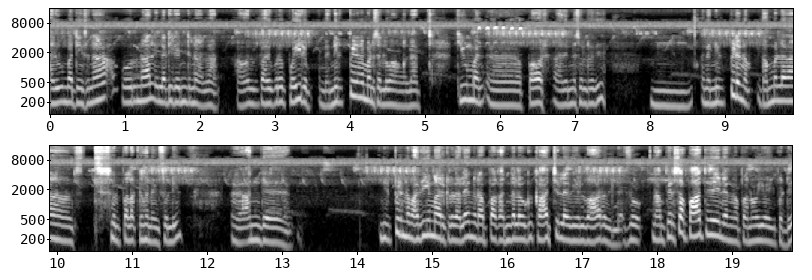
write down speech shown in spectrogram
அதுவும் பார்த்தீங்க சொன்னால் ஒரு நாள் இல்லாட்டி ரெண்டு நாள் தான். அவருக்கு அதுக்கப்புறம் போயிடும் அந்த நிற்பிடனம்னு சொல்லுவாங்கள்ல ஹியூமன் பவர் அது என்ன சொல்கிறது அந்த நிற்பிடனம். தமிழில் தான் சொல் பழக்கம் எனக்கு சொல்லி. அந்த நிற்பிடம் அதிகமாக இருக்கிறதால எங்கள் அப்பாவுக்கு அந்தளவுக்கு காய்ச்சல் அதுகள் வாரதில்லை. ஸோ நான் பெருசாக பார்த்ததே இல்லை எங்கள் அப்பா நோய் வாய்ப்பட்டு.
